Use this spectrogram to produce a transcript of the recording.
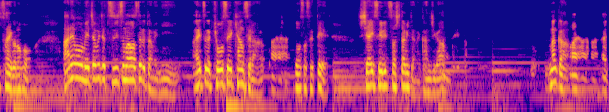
最後の方。あれもめちゃめちゃ辻褄合わせるために、あいつが強制キャンセラーを。動させて、試合成立させたみたいな感じがあって。なんか、はいはいはい。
